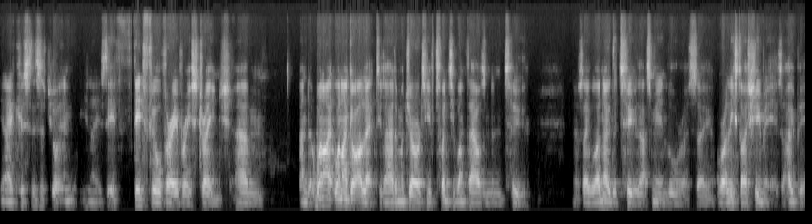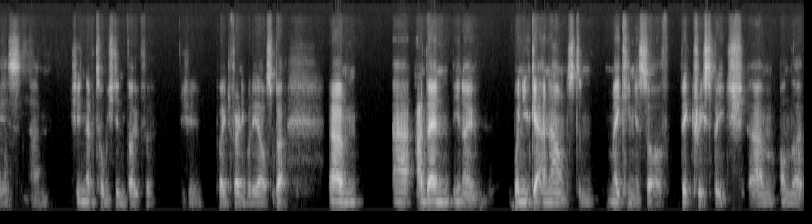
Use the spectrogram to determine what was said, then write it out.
you know, because there's a choice, and you know, it did feel very, very strange. Um, and when I when I got elected, I had a majority of twenty one thousand and two. I say, well, I know the two. That's me and Laura. So, or at least I assume it is. I hope it is. Um, she never told me she didn't vote for. She didn't vote for anybody else. But um, uh, and then you know when you get announced and making a sort of victory speech um, on the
